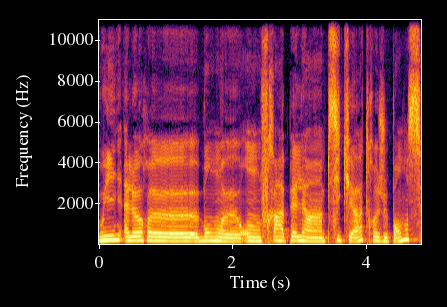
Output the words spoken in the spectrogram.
Oui, alors euh, bon, euh, on fera appel à un psychiatre, je pense,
